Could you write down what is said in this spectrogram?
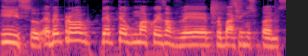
Isso, é bem provável deve ter alguma coisa a ver por baixo Sim. dos panos.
